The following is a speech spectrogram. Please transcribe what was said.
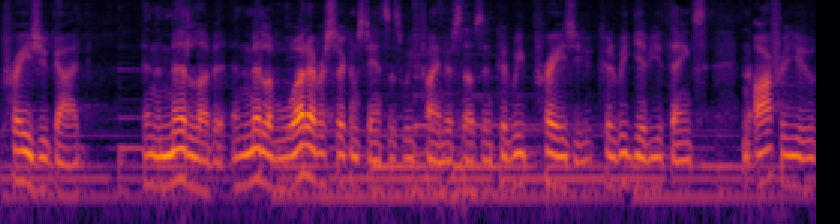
praise you, God, in the middle of it, in the middle of whatever circumstances we find ourselves in? Could we praise you? Could we give you thanks and offer you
